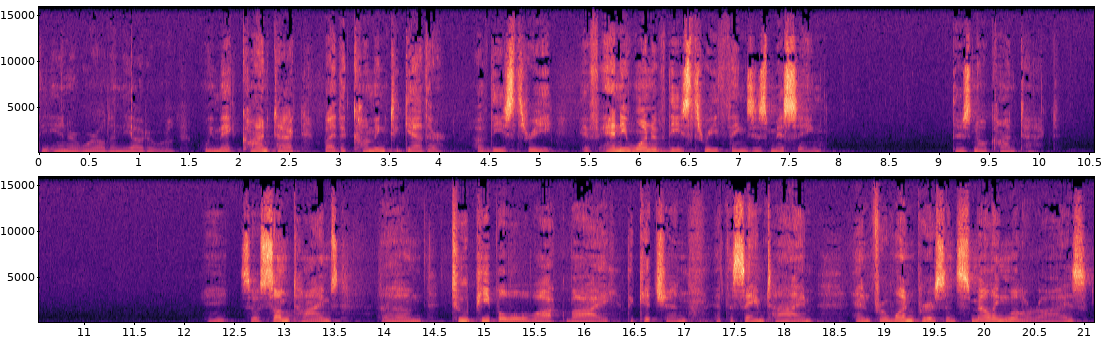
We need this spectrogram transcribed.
the inner world and the outer world. We make contact by the coming together of these three. If any one of these three things is missing, there's no contact. Okay? So sometimes um, two people will walk by the kitchen at the same time, and for one person, smelling will arise,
